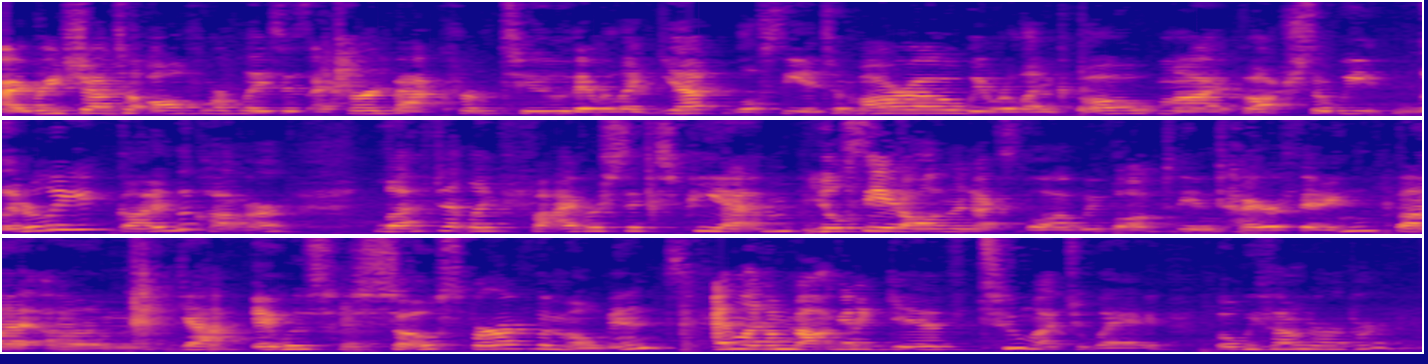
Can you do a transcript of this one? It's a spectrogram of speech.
I reached out to all four places. I heard back from two. They were like yep, we'll see you tomorrow. We were like, oh my gosh. So we literally got in the car, left at like 5 or 6 p.m. You'll see it all in the next vlog. We vlogged the entire thing. But um, yeah, it was so spur of the moment. And like, I'm not gonna give too much away, but we found our apartment.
